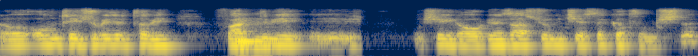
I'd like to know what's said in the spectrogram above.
Yani onun tecrübeleri tabii farklı Hı hı. bir e, şeyle organizasyonun içerisine katılmıştı.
